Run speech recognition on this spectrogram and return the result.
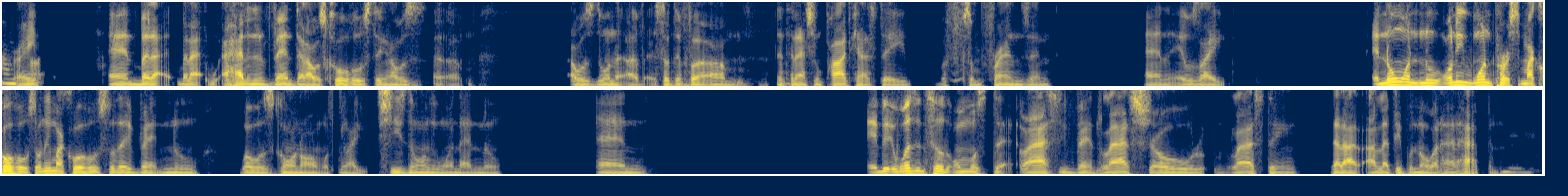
I'm right? sorry. and but I, but I, I had an event that I was co-hosting. I was um, I was doing a, something for um International Podcast Day with some friends, and and it was like, and no one knew. Only one person, my co-host, only my co-host for the event knew what was going on with me. Like she's the only one that knew, and. It, it wasn't until almost the last event, last show, last thing that I, I let people know what had happened Mm.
